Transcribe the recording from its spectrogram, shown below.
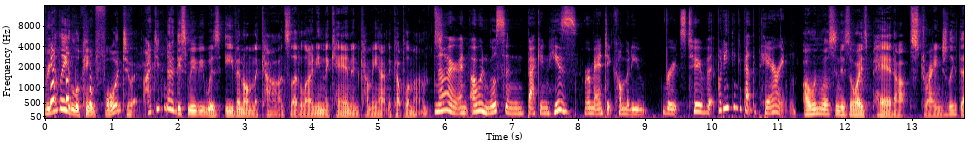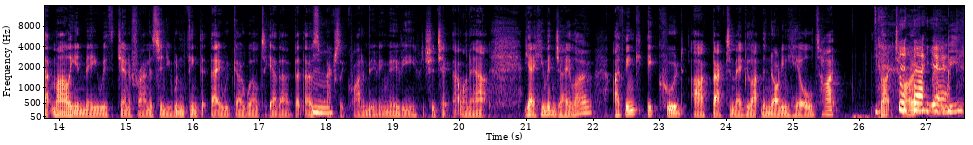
really looking forward to it. I didn't know this movie was even on the cards, let alone in the can and coming out in a couple of months. No, and Owen Wilson back in his romantic comedy roots too. But what do you think about the pairing? Owen Wilson is always paired up strangely. That Marley and Me with Jennifer Aniston, you wouldn't think that they would go well together, but that was mm. actually quite a moving movie. You should check that one out. Yeah, him and J Lo. I think it could arc back to maybe like the Notting Hill type. Like tone, yeah, maybe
